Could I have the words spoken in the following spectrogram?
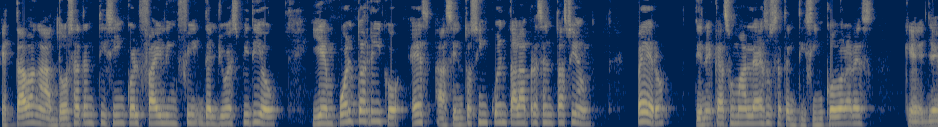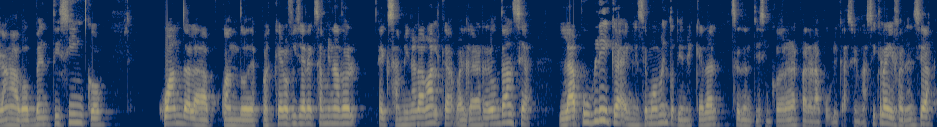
estaban a 2.75 el filing fee del USPTO y en Puerto Rico es a 150 la presentación, pero tienes que sumarle a esos 75 dólares que llegan a 2.25 cuando, cuando después que el oficial examinador examina la marca, valga la redundancia, la publica, en ese momento tienes que dar 75 dólares para la publicación. Así que la diferencia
